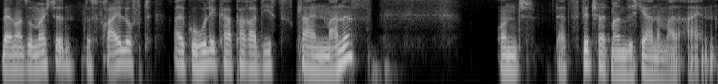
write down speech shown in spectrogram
wenn man so möchte, das Freiluft-Alkoholiker-Paradies des kleinen Mannes. Und da zwitschert man sich gerne mal ein.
